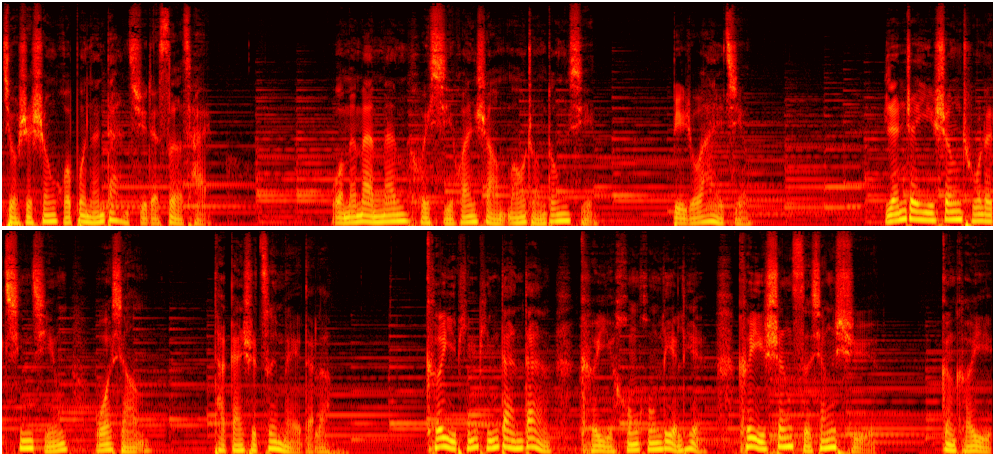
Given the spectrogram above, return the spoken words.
就是生活不能淡去的色彩。我们慢慢会喜欢上某种东西，比如爱情。人这一生除了亲情，我想，它该是最美的了。可以平平淡淡，可以轰轰烈烈，可以生死相许。更可以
